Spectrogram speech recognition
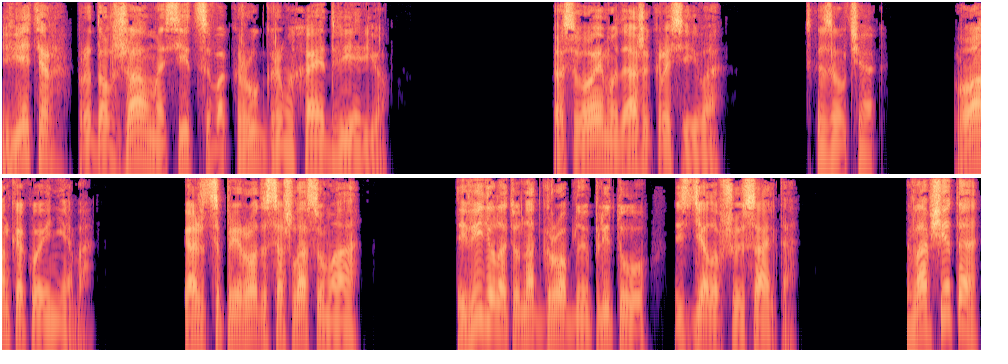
Ветер продолжал носиться вокруг, громыхая дверью. «По-своему даже красиво», — сказал Чак. «Вон какое небо! Кажется, природа сошла с ума. Ты видел эту надгробную плиту, сделавшую сальто?» «Вообще-то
